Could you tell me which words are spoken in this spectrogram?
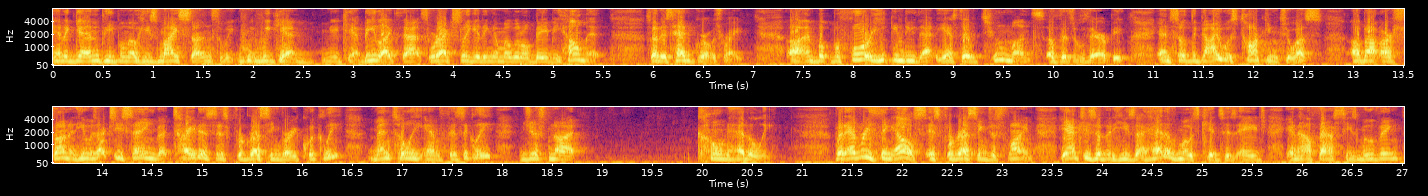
and again, people know he's my son, so we, we can't you can't be like that. So we're actually getting him a little baby helmet so that his head grows right. Uh, and but before he can do that, he has to have two months of physical therapy. And so the guy was talking to us about our son, and he was actually saying that Titus is progressing very quickly, mentally and physically, just not coneheadily but everything else is progressing just fine. He actually said that he's ahead of most kids his age in how fast he's moving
